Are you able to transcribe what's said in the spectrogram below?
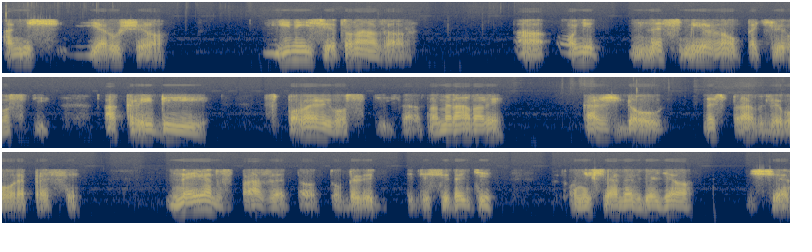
aniž je rušilo jiný světonázor. A oni nesmírnou pečlivostí a krybí spolehlivostí znamenávali každou nespravedlivou represi. Nejen v Praze, to, to byli disidenti, o nich se nevěděl, když je,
